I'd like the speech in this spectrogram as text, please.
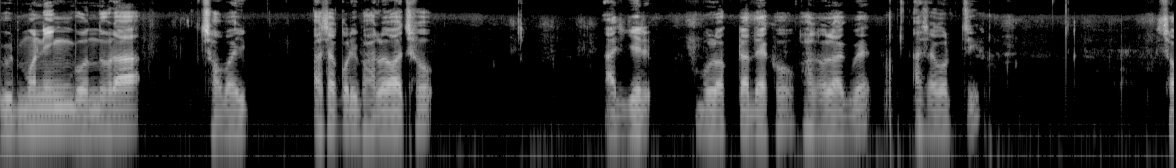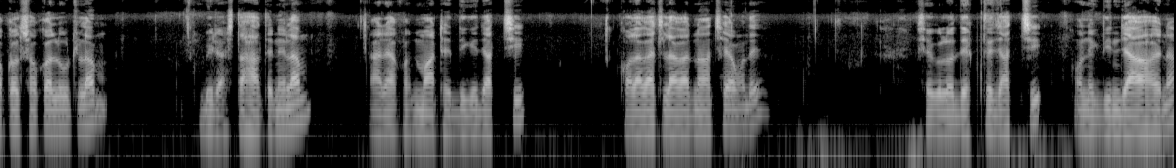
গুড মর্নিং বন্ধুরা। সবাই আশা করি ভালো আছো। আজকের ব্লগটা দেখো, ভালো লাগবে, আশা করছি। সকাল সকাল উঠলাম, বিরাজটা হাতে নিলাম, আর এখন মাঠের দিকে যাচ্ছি। কলা গাছ লাগানো আছে আমাদের, সেগুলো দেখতে যাচ্ছি অনেক দিন যাওয়া হয় না।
